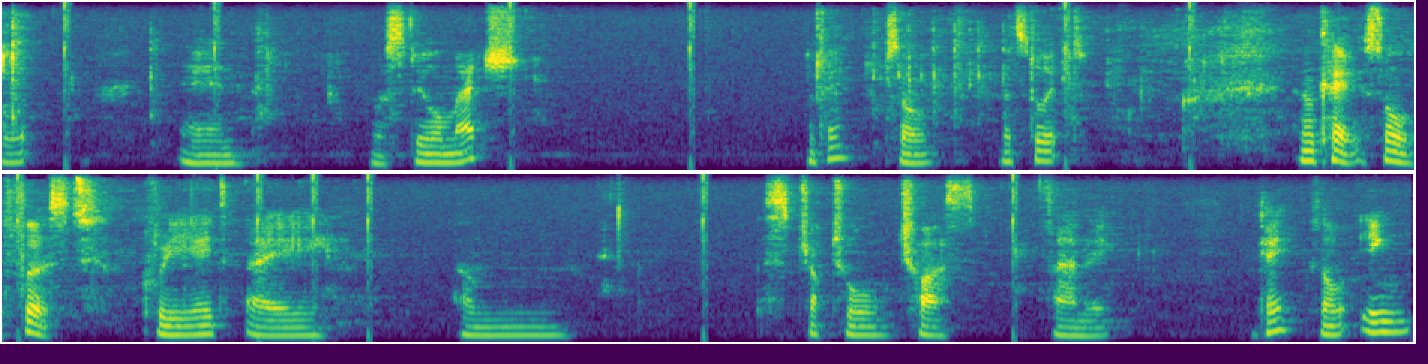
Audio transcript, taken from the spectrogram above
for and will still match okay so let's do it. Okay so first create a um, structural truss family. Okay so in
